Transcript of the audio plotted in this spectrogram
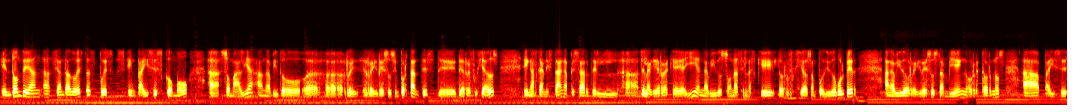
¿En dónde han, ah, se han dado estas? Pues en países como ah, Somalia han habido ah, regresos importantes de, refugiados en Afganistán, a pesar del, uh, de la guerra que hay allí, han habido zonas en las que los refugiados han podido volver, han habido regresos también o retornos a países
